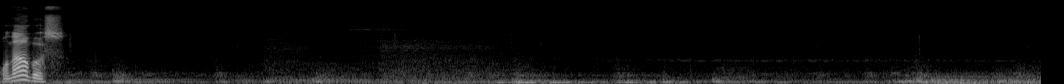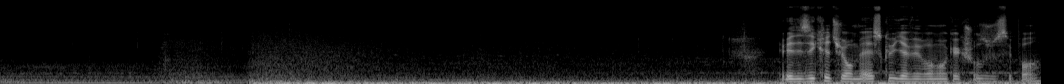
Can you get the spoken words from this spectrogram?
on a un boss. Il y avait des écritures, mais est-ce qu'il y avait vraiment quelque chose? Je sais pas.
